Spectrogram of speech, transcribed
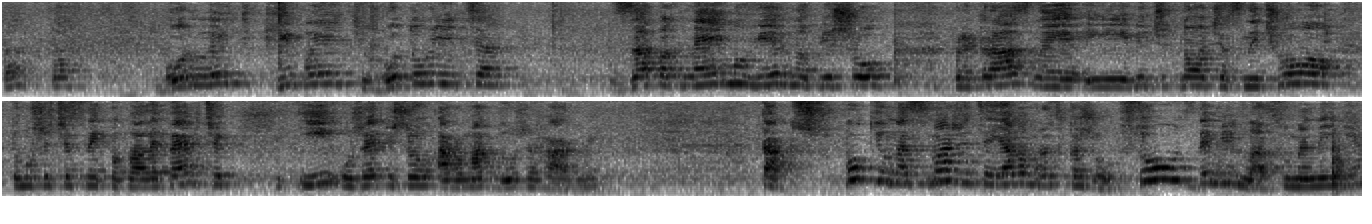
Так, так. Бурлить, кипить, готується. Запах неймовірно пішов прекрасний і відчутно чесничок, тому що чесник поклали перчик, і вже пішов аромат дуже гарний. Так, поки у нас смажиться, я вам розкажу. Соус деміглас у мене є.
